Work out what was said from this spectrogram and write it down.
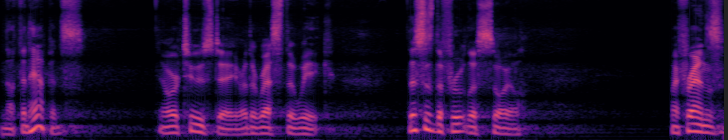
nothing happens. Or Tuesday, or the rest of the week. This is the fruitless soil. My friends,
